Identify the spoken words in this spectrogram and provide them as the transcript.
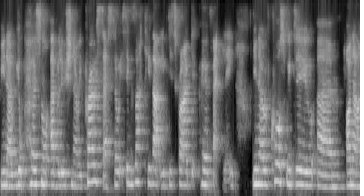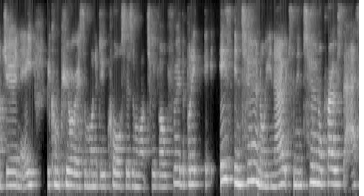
you know your personal evolutionary process. So it's exactly that. You've described it perfectly. You know of course we do um, on our journey become curious and want to do courses and want to evolve further but it, it is internal you know it's an internal process.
